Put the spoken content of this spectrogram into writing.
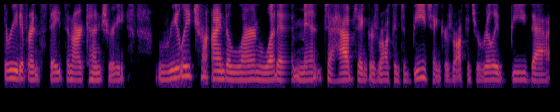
three different states in our country, really trying to learn what it meant to have Tankers Rock and to be Tankers Rock and to really be that.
